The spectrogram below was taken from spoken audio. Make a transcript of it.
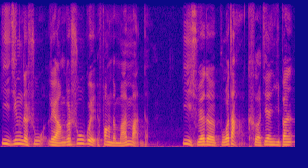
易经的书两个书柜放得满满的。易学的博大可见一斑，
